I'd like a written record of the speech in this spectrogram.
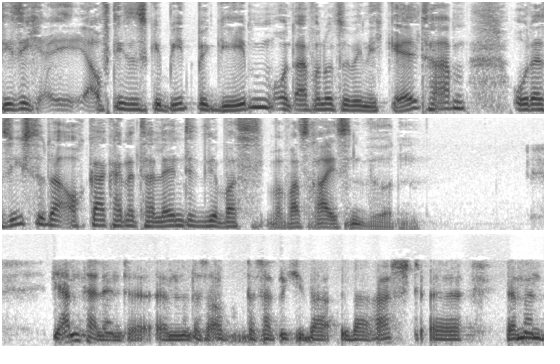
die sich äh, auf dieses Gebiet begeben und einfach nur zu wenig Geld haben? Oder siehst du da auch gar keine Talente, die dir was, was reißen würden? Wir haben Talente. Ähm, das, auch, das hat mich über, überrascht, äh, wenn man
